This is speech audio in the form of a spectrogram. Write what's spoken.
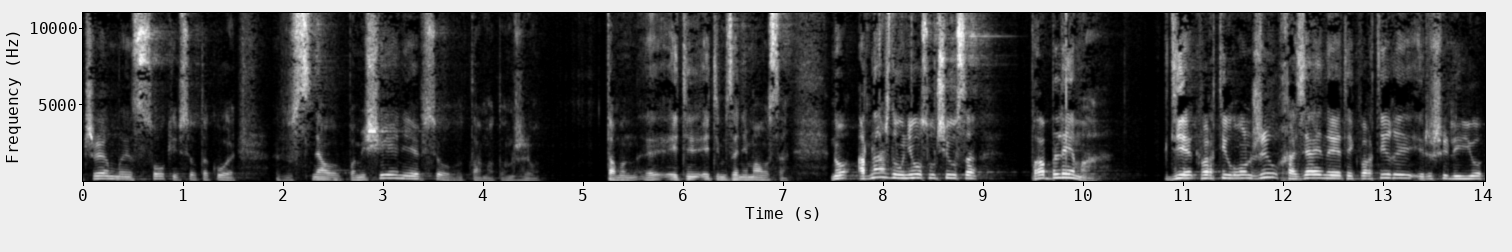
джемы, соки, все такое снял помещение, все, вот там вот он жил. Там он э, эти, этим занимался. Но однажды у него случилась проблема, где квартиру он жил, хозяины этой квартиры решили ее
